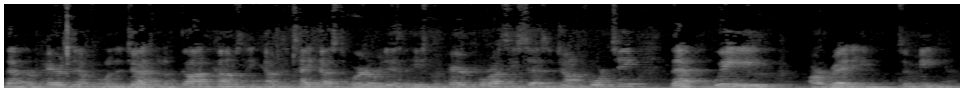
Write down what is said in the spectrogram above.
that prepares them for when the judgment of God comes and He comes to take us to wherever it is that He's prepared for us. He says in John 14 that we are ready to meet Him.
